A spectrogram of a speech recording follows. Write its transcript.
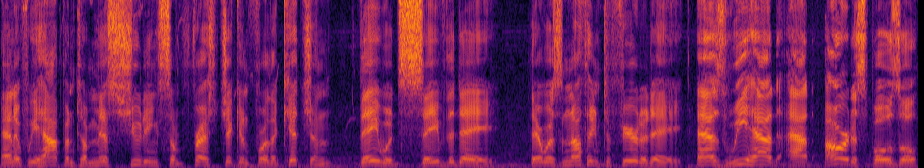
and if we happened to miss shooting some fresh chicken for the kitchen, they would save the day. There was nothing to fear today, as we had at our disposal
